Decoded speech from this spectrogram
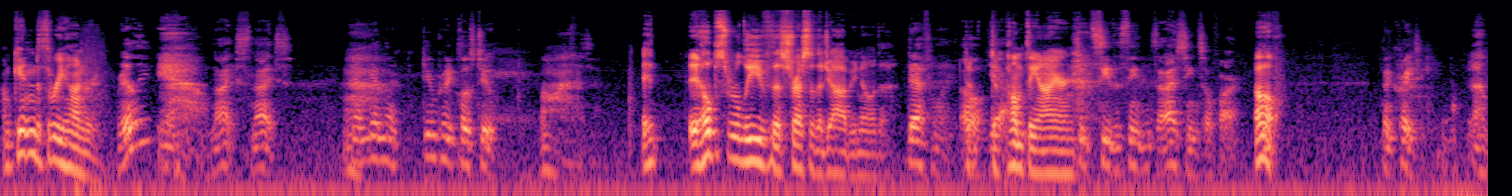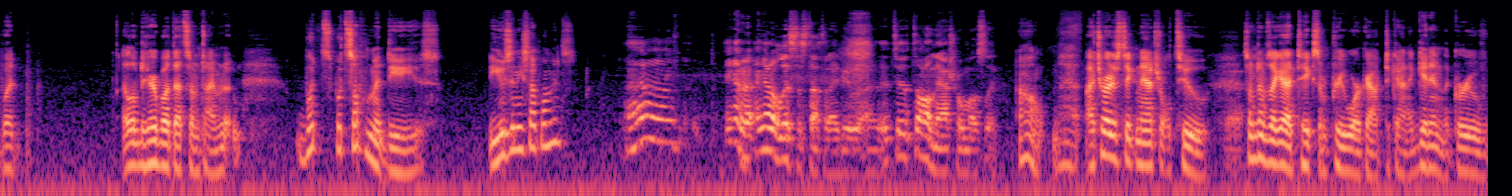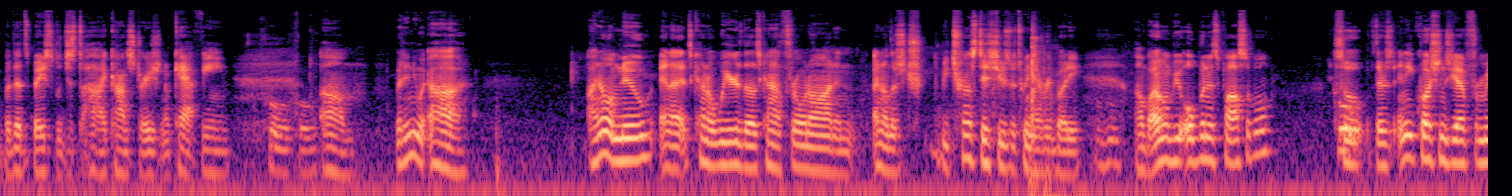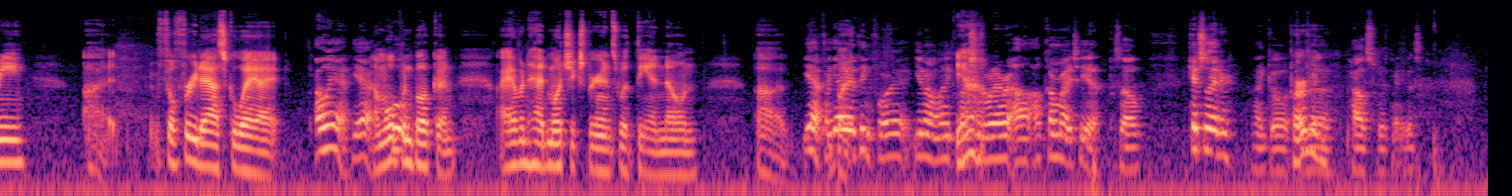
I'm getting to 300. Really? Yeah. Nice, nice. Yeah, I'm getting there. Getting pretty close too. It it helps relieve the stress of the job, you know, to, Definitely. to, Oh, to yeah. pump the iron. You Should see the things that I've seen so far. Oh, Been crazy. uh, but I love to hear about that sometime. What's what supplement do you use? Do you use any supplements? Uh, I got a, I got a list of stuff that I do. Uh, it's, it's all natural mostly. Oh, I try to stick natural too. Yeah. Sometimes I gotta take some pre workout to kind of get in the groove, but that's basically just a high concentration of caffeine. Cool, cool. Um, but anyway, uh, I know I'm new, and uh, it's kind of weird that it's kind of thrown on, and I know there's tr- be trust issues between everybody, um, but I want to be open as possible. So if there's any questions you have for me, uh, feel free to ask away. I Oh yeah, yeah. I'm cool. open book, and I haven't had much experience with the unknown. Uh, Yeah, if I got But- anything for it, you know, any Yeah. questions or whatever, I'll, I'll come right to you. So, catch you later. I go Perfect. to the house with Mavis,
